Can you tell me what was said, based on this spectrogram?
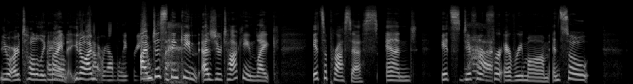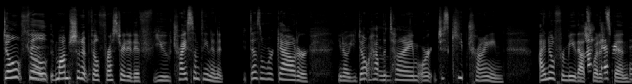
You are totally fine. hope You know, I'm not rambling for you. I'm just thinking as you're talking, like it's a process and it's different Yeah. for every mom. And so don't feel mom shouldn't feel frustrated if you try something and it, it doesn't work out or you know you don't have the Mhm. time or just keep trying. I know for me that's Not what it's been.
